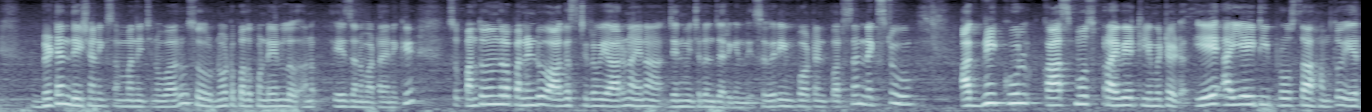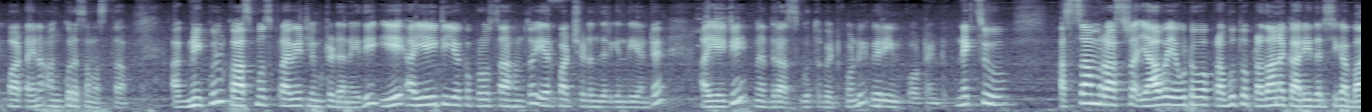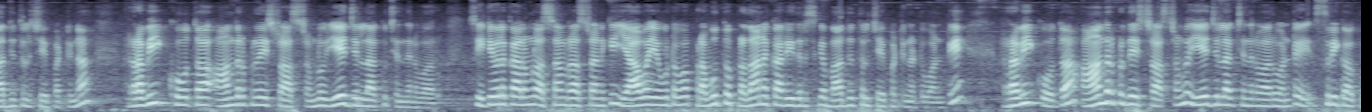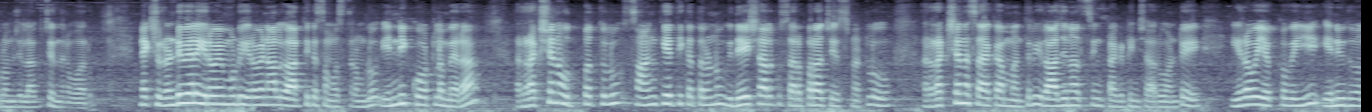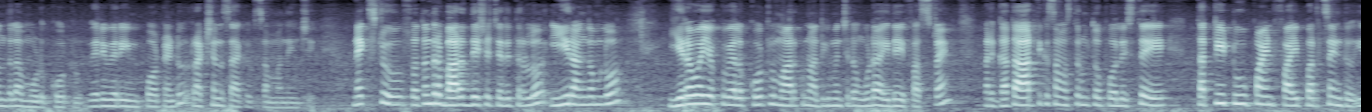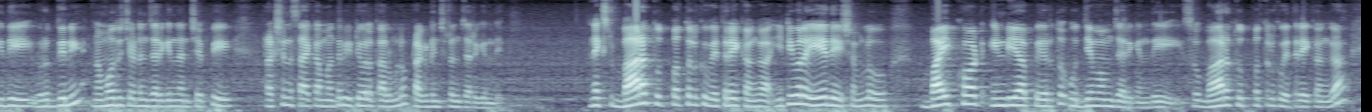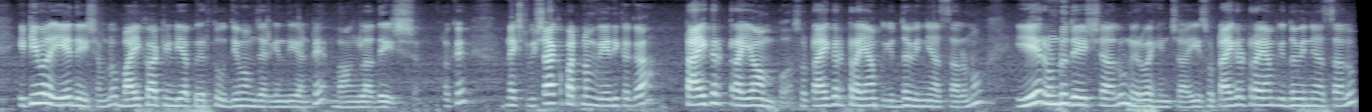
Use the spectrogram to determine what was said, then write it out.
బ్రిటన్ దేశానికి సంబంధించిన వారు సో నూట పదకొండేళ్ళు ఏజ్ అనమాట ఆయనకి. సో పంతొమ్మిది వందల పన్నెండు ఆగస్ట్ ఇరవై ఆరున ఆయన జన్మించడం జరిగింది. So very important person. Next Agnikul cosmos private limited AIIT ప్రోత్సాహంతో ఏర్పాటైన అంకుర సంస్థ. అగ్నికుల్ కాస్మోస్ ప్రైవేట్ లిమిటెడ్ అనేది ఏ ఐఐటి యొక్క ప్రోత్సాహంతో ఏర్పాటు చేయడం జరిగింది అంటే ఐఐటి మద్రాస్ గుర్తుపెట్టుకోండి. వెరీ ఇంపార్టెంట్ నెక్స్ట్ అస్సాం రాష్ట్ర యాభై ఒకటవ ప్రభుత్వ ప్రధాన కార్యదర్శిగా బాధ్యతలు చేపట్టిన రవి కోత ఆంధ్రప్రదేశ్ రాష్ట్రంలో ఏ జిల్లాకు చెందినవారు? సో ఇటీవల కాలంలో అస్సాం రాష్ట్రానికి యాభై ఒకటవ ప్రభుత్వ ప్రధాన కార్యదర్శిగా బాధ్యతలు చేపట్టినటువంటి రవి కోత ఆంధ్రప్రదేశ్ రాష్ట్రంలో ఏ జిల్లాకు చెందినవారు అంటే శ్రీకాకుళం జిల్లాకు చెందినవారు. నెక్స్ట్ రెండు వేల ఇరవై మూడు ఇరవై నాలుగు ఆర్థిక సంవత్సరంలో ఎన్ని కోట్ల మేర రక్షణ ఉత్పత్తులు సాంకేతికతలను విదేశాలకు సరఫరా చేసినట్లు రక్షణ శాఖ మంత్రి రాజ్నాథ్ సింగ్ ప్రకటించారు. అంటే ఇరవై ఒక్క వెయ్యి ఎనిమిది వందల మూడు కోట్లు. వెరీ వెరీ ఇంపార్టెంట్ రక్షణ శాఖకు సంబంధించి. నెక్స్ట్ స్వతంత్ర భారతదేశ చరిత్రలో ఈ రంగంలో ఇరవై ఒక్క వేల కోట్ల మార్కును అధిగమించడం కూడా ఇదే ఫస్ట్ టైం. మరి గత ఆర్థిక సంవత్సరంతో పోలిస్తే thirty two point five percent ఇది వృద్ధిని నమోదు చేయడం జరిగిందని చెప్పి రక్షణ శాఖ మంత్రి ఇటీవల కాలంలో ప్రకటించడం జరిగింది. నెక్స్ట్ భారత్ ఉత్పత్తులకు వ్యతిరేకంగా ఇటీవల ఏ దేశంలో బైకాట్ ఇండియా పేరుతో ఉద్యమం జరిగింది? సో భారత్ ఉత్పత్తులకు వ్యతిరేకంగా ఇటీవల ఏ దేశంలో బైకాట్ ఇండియా పేరుతో ఉద్యమం జరిగింది అంటే బంగ్లాదేశ్. ఓకే నెక్స్ట్ విశాఖపట్నం వేదికగా tiger triumph so tiger triumph యుద్ధ విన్యాసాలను ఏ రెండు దేశాలు నిర్వహించాయి? సో టైగర్ ట్రయాంప్ యుద్ధ విన్యాసాలు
